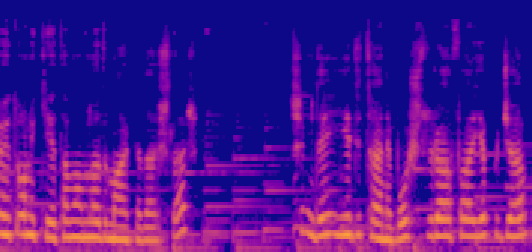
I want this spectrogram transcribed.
Evet 12'ye tamamladım arkadaşlar. Şimdi 7 tane boş zürafa yapacağım.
